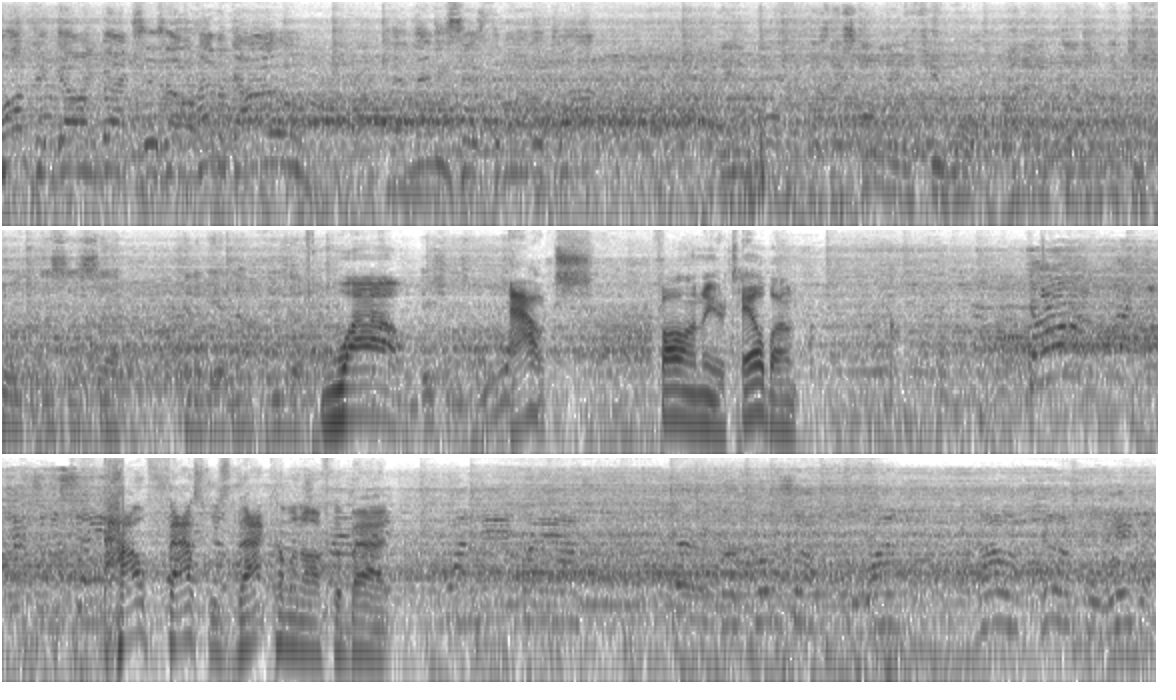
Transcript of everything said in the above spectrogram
Tonkin going back says, I'll have a go. And then he says to Michael Clarke, because they still need a few more. I don't, uh, I'm not too sure that this is uh, going to be enough. These are Wow. conditions. Ouch. Falling on your tailbone. Fast was that coming off the bat? One hand went out. Very good pull shot. One. No one cannot believe it.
